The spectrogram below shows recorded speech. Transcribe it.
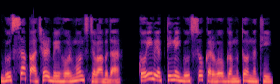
ગુસ્સા પાછળ બે હોર્મોન્સ જવાબદાર. કોઈ વ્યક્તિને ગુસ્સો કરવો ગમતો નથી,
